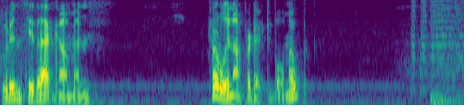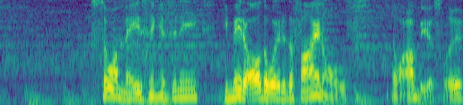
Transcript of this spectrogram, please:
Who didn't see that coming? Totally not predictable. Nope. So amazing, isn't he? He made it all the way to the finals. Well, obviously.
